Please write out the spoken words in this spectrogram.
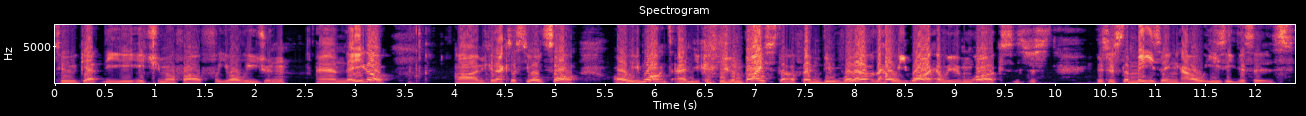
to get the HTML file for your region. And there you go. Um, you can access the old store all you want, and you can even buy stuff and do whatever the hell you want. Everything works. It's just, it's just amazing how easy this is.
